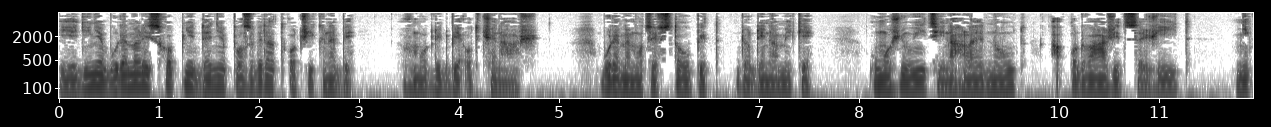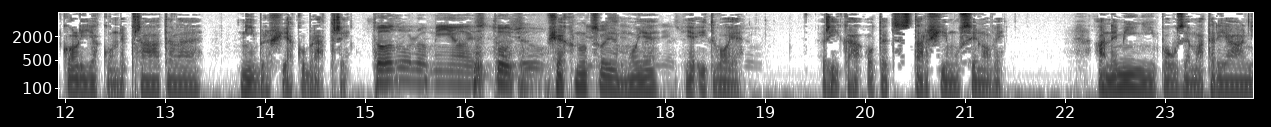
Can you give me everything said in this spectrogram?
Jedině budeme-li schopni denně pozvedat oči k nebi v modlitbě odčenáš, budeme moci vstoupit do dynamiky, umožňující nahlédnout a odvážit se žít nikoli jako nepřátelé, nýbrž jako bratři. Všechno, co je moje, je i tvoje, říká otec staršímu synovi. A nemíní pouze materiální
